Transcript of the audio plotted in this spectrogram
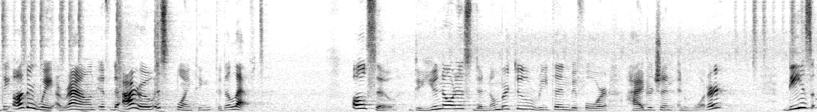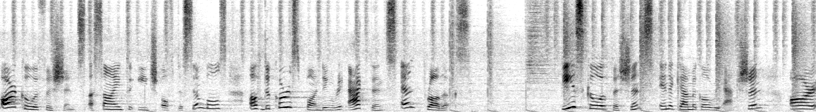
the other way around if the arrow is pointing to the left. Also, do you notice the number 2 written before hydrogen and water? These are coefficients assigned to each of the symbols of the corresponding reactants and products. These coefficients in a chemical reaction are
